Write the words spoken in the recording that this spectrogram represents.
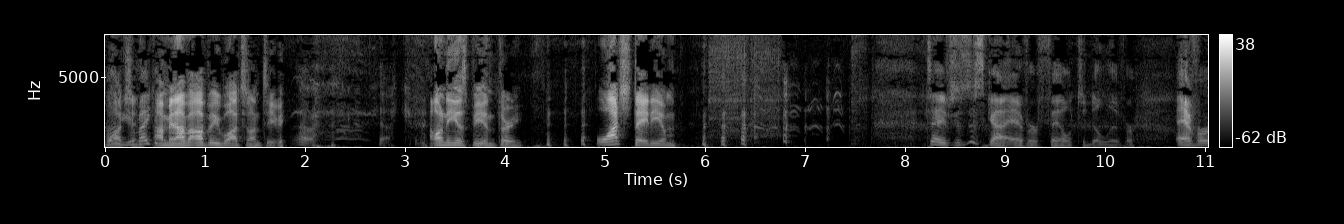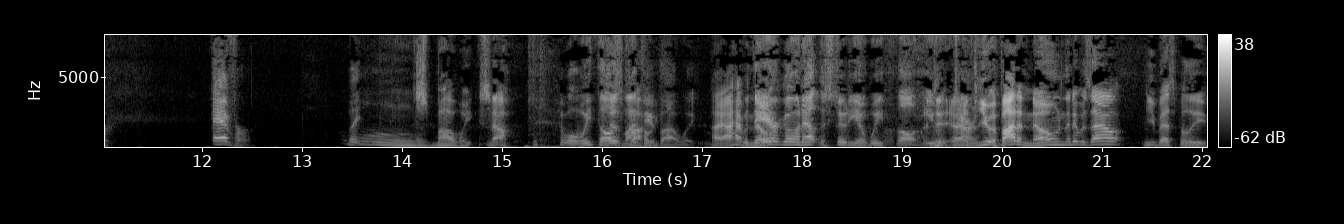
Oh, watching. making I mean, I'll. I'll be watching on TV Oh. on ESPN three. Watch Stadium. James, has this guy ever failed to deliver? Ever? Ever? Like, Mm, just bye weeks. No. well, we thought Just it might bye be a week. bye week. Hey, I have With no- the air going out the studio, we thought you would If turn. you if I'd have known that it was out, you best believe.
